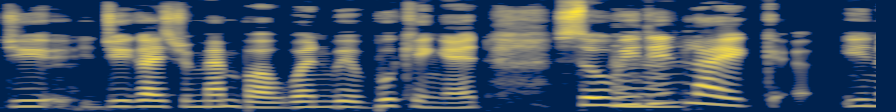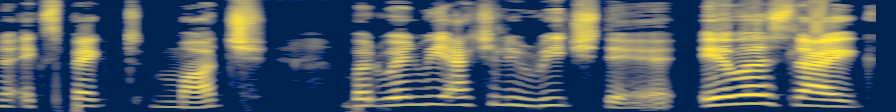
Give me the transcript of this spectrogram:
Do you do you guys remember when we were booking it? So we Mhm. didn't like you know expect much, but when we actually reached there, it was like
